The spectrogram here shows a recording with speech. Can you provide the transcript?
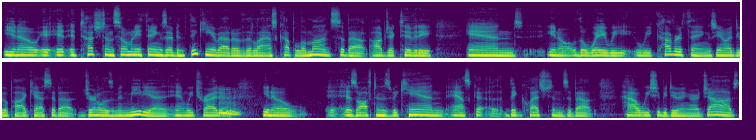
you know, it, it, it, touched on so many things I've been thinking about over the last couple of months about objectivity and you know the way we we cover things you know i do a podcast about journalism and media and we try to mm. you know as often as we can ask uh, big questions about how we should be doing our jobs.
